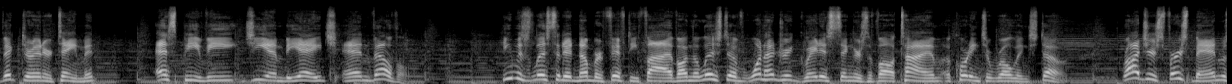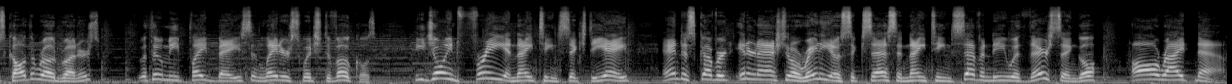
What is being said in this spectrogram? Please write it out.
Victor Entertainment, SPV, GmbH, and Velvel. He was listed at number 55 on the list of 100 greatest singers of all time, according to Rolling Stone. Rodgers' first band was called the Roadrunners, with whom he played bass and later switched to vocals. He joined Free in 1968 and discovered international radio success in 1970 with their single, All Right Now.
